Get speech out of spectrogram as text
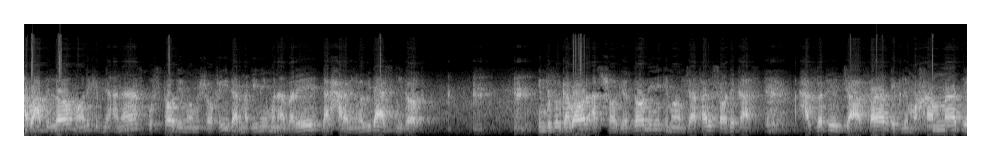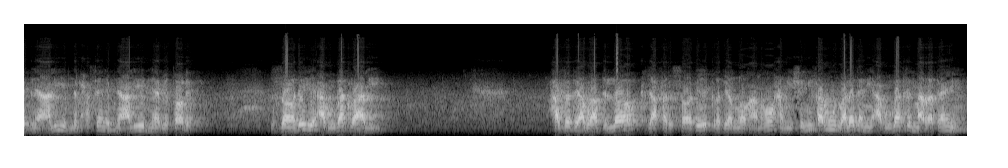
ابو عبدالله مالک ابن انس استاد امام شافعی در مدینه منوره در حرم نبوی درس می‌داد. این بزرگوار از شاگردان امام جعفر صادق است. حضرت جعفر ابن محمد ابن علی ابن الحسین ابن علی ابن ابی طالب. زاده ابوبکر و علی. حضرت ابو عبدالله جعفر صادق رضی الله عنه همیشه میفرمود ولدنی ابوبکر مرتین.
